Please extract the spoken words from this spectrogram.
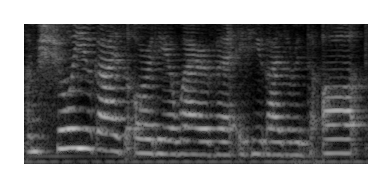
I'm sure you guys are already aware of it if you guys are into art.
